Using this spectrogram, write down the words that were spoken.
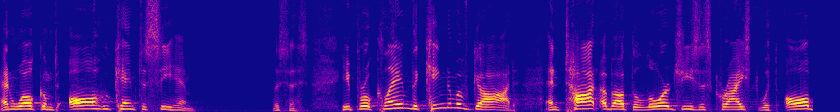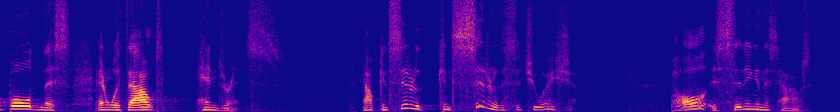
and welcomed all who came to see him. Listen He proclaimed the kingdom of God and taught about the Lord Jesus Christ with all boldness and without hindrance. Now consider, consider the situation. Paul is sitting in this house.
